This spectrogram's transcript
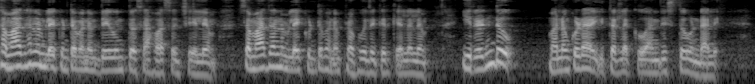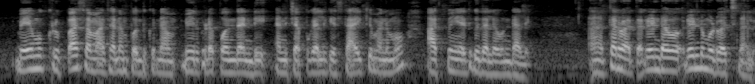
సమాధానం లేకుంటే మనం దేవునితో సహవాసం చేయలేం. సమాధానం లేకుంటే మనం ప్రభు దగ్గరికి వెళ్ళలేం. ఈ రెండు మనం కూడా ఇతరులకు అందిస్తూ ఉండాలి. మేము కృపా సమాధానం పొందుకున్నాం. మీరు కూడా పొందండి అని చెప్పగలిగే స్థాయికి మనము ఆత్మీయ ఎదుగుదల ఉండాలి. తర్వాత రెండవ రెండు మూడు వచనాలు.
